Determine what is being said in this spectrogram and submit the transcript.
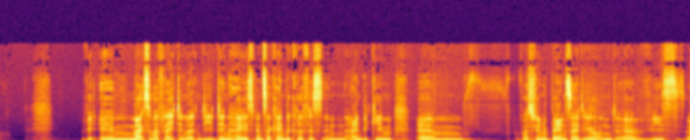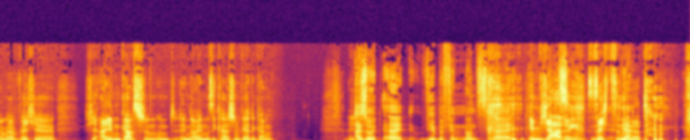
Ähm, magst du mal vielleicht den Leuten, die den Hey Spencer kein Begriff ist, einen Einblick geben, ähm, was für eine Band seid ihr und äh, wie ist, mal, welche, welche Alben gab es schon und in euren musikalischen Werdegang? Ich- Also, äh, wir befinden uns äh, im Jahre 10. 1600. Ja,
